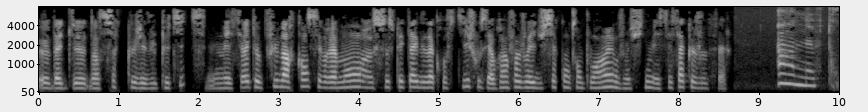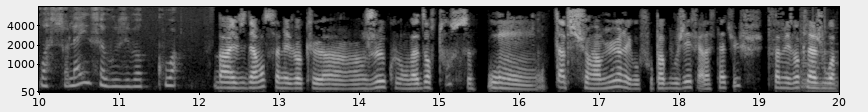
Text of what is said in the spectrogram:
bah, d'un cirque que j'ai vu petite, mais c'est vrai que le plus marquant, c'est vraiment ce spectacle des acrostiches, où c'est la première fois que je voyais du cirque contemporain, où je me suis mais c'est ça que je veux faire. 1, 9, 3 soleil, ça vous évoque quoi? Bah évidemment, ça m'évoque euh, un, jeu qu'on adore tous, où on tape sur un mur et où il faut pas bouger, faire la statue. Ça m'évoque la joie.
